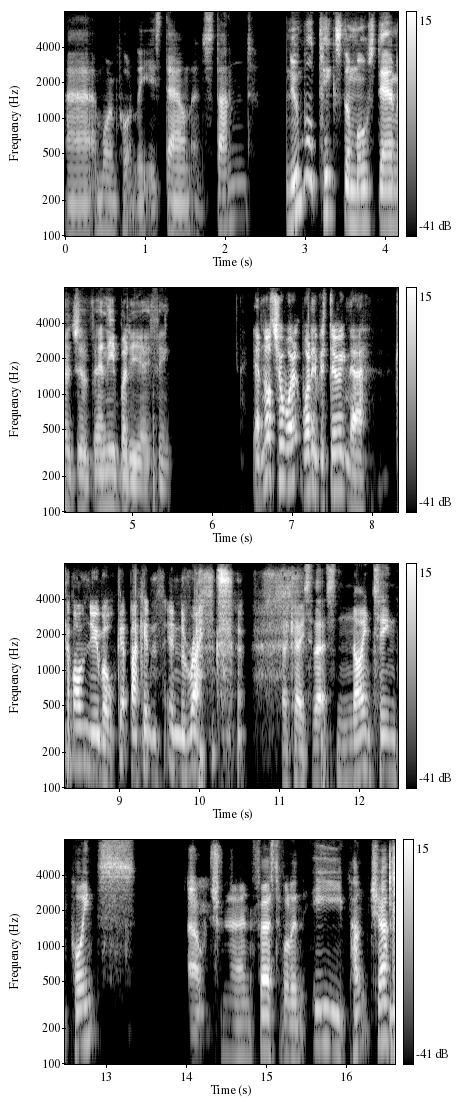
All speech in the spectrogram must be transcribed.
uh, and more importantly, is down and stunned. Numal takes the most damage of anybody, I think. Yeah, I'm not sure what, what he was doing there. Come on, Numal, get back in, in the ranks. Okay, so that's 19 points. Ouch. And first of all, an E puncture.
